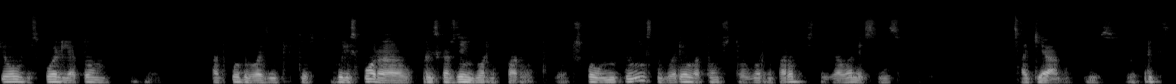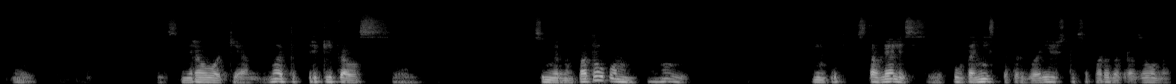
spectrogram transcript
геологи спорили о том, откуда возникли. То есть были споры о происхождении горных пород. Школа нептунистов говорила о том, что горные породы кристаллизовались из океана, из, ну, из мирового океана. Но это прикликалось э, всемирным потопом. Ну, им противопоставлялись плутонисты, которые говорили, что вся порода образована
